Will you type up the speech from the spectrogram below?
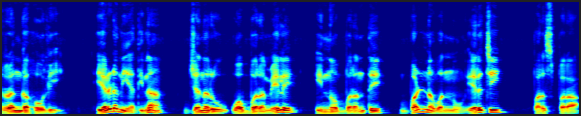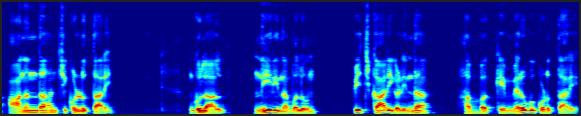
ರಂಗಹೋಲಿ. ಎರಡನೆಯ ದಿನ ಜನರು ಒಬ್ಬರ ಮೇಲೆ ಇನ್ನೊಬ್ಬರಂತೆ ಬಣ್ಣವನ್ನು ಎರಚಿ ಪರಸ್ಪರ ಆನಂದ ಹಂಚಿಕೊಳ್ಳುತ್ತಾರೆ. ಗುಲಾಲ್, ನೀರಿನ ಬಲೂನ್, ಪಿಚ್ಕಾರಿಗಳಿಂದ ಹಬ್ಬಕ್ಕೆ ಮೆರುಗು ಕೊಡುತ್ತಾರೆ.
